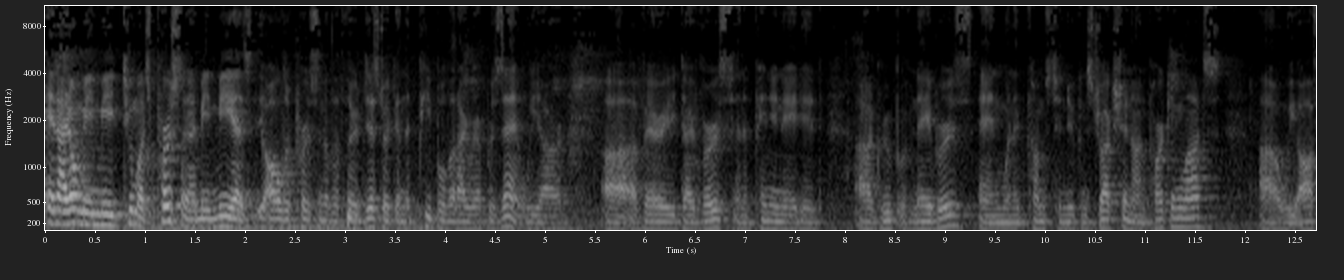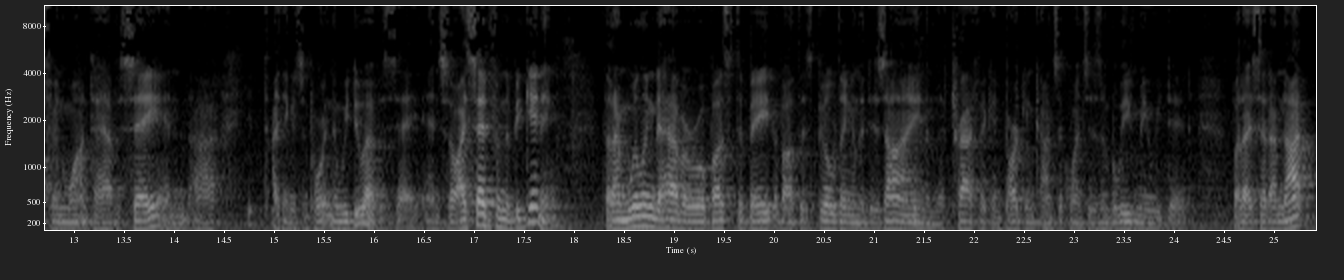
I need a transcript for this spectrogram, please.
and I don't mean me too much personally. I mean me as the alderperson of the third district and the people that I represent. We are uh, a very diverse and opinionated uh, group of neighbors. And when it comes to new construction on parking lots, uh, we often want to have a say. And uh, I think it's important that we do have a say. And so I said from the beginning that I'm willing to have a robust debate about this building and the design and the traffic and parking consequences. And believe me, we did. But I said I'm not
